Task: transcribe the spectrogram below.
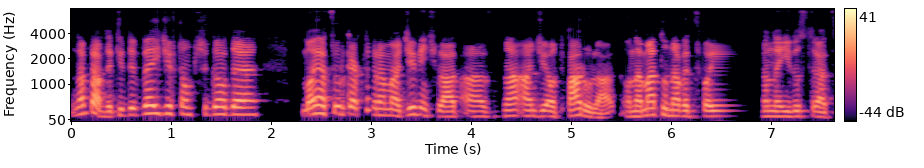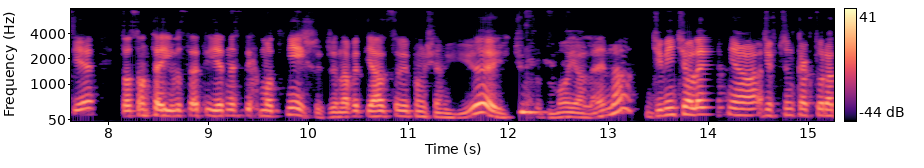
Naprawdę, kiedy wejdzie w tą przygodę, moja córka, która ma 9 lat, a zna Andzie od paru lat, ona ma tu nawet swoje ilustracje, to są te ilustracje jedne z tych mocniejszych, że nawet ja sobie pomyślałem, jej, moja Lena? Dziewięcioletnia dziewczynka, która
